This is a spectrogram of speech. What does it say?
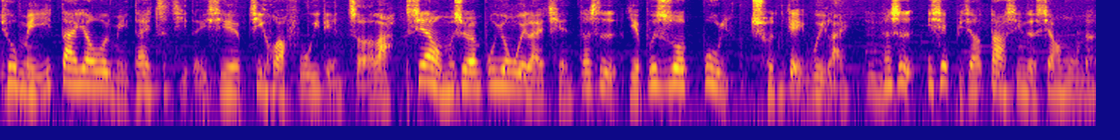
就每一代要为每代自己的一些计划负一点责啦。现在我们虽然不用未来钱，但是也不是说不存给未来，但是一些比较大型的项目呢，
